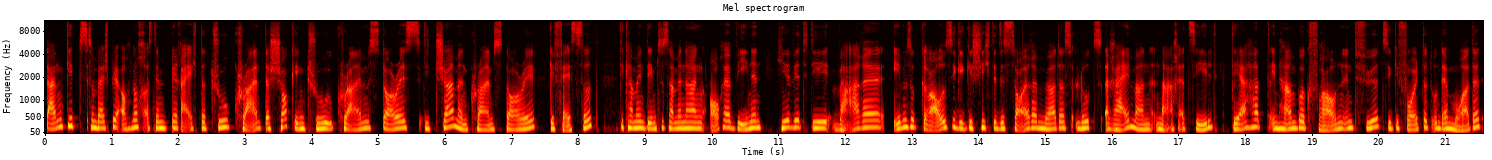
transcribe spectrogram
Dann gibt es zum Beispiel auch noch aus dem Bereich der True Crime, der Shocking True Crime Stories, die German Crime Story gefesselt. Die kann man in dem Zusammenhang auch erwähnen. Hier wird die wahre, ebenso grausige Geschichte des Säuremörders Lutz Reimann nacherzählt. Der hat in Hamburg Frauen entführt, sie gefoltert und ermordet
